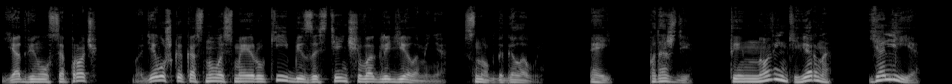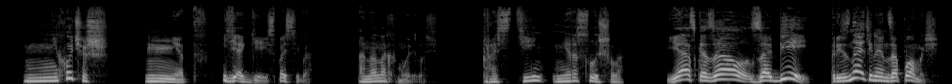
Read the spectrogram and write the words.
Я двинулся прочь, но девушка коснулась моей руки и беззастенчиво оглядела меня с ног до головы. «Эй, подожди, ты новенький, верно? Я Лия. Не хочешь? Нет, я гей, спасибо. Она нахмурилась. Прости, не расслышала. Я сказал, забей, признателен за помощь.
